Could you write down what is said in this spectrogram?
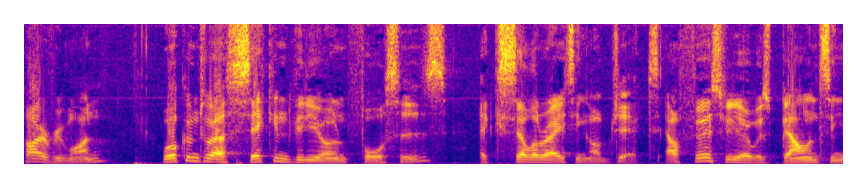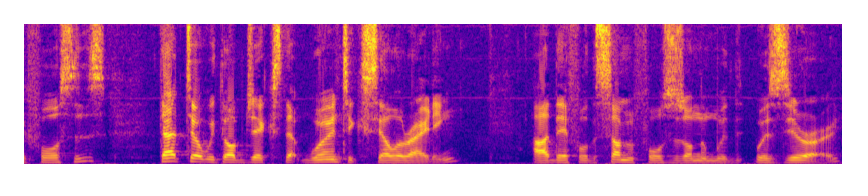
Hi everyone, welcome to our second video on forces, accelerating objects. Our first video was balancing forces, that dealt with objects that weren't accelerating, uh, therefore the sum of forces on them was zero,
